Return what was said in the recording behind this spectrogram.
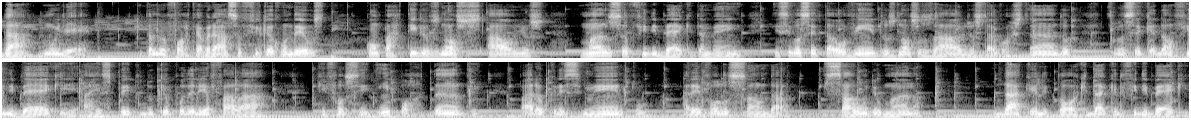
da mulher. Então, meu forte abraço, fica com Deus, compartilhe os nossos áudios, manda o seu feedback também. E se você está ouvindo os nossos áudios, está gostando, se você quer dar um feedback a respeito do que eu poderia falar que fosse importante para o crescimento, para a evolução da saúde humana, dá aquele toque, dá aquele feedback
